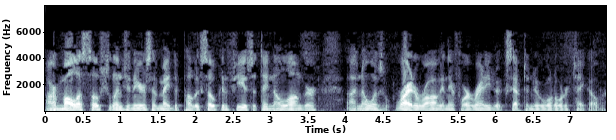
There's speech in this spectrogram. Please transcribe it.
Our mullah social engineers have made the public so confused that they no longer uh, know what's right or wrong and therefore are ready to accept a New World Order takeover.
